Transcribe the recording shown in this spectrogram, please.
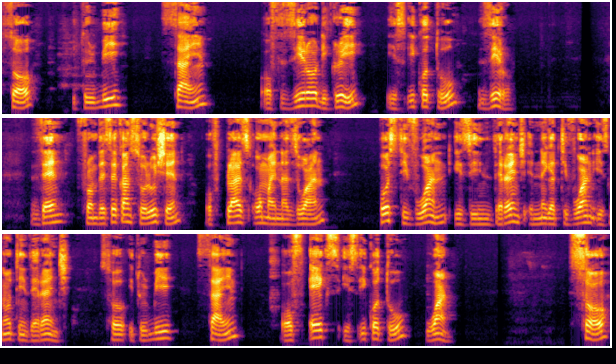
So, it will be sine of 0 degree is equal to 0. Then, from the second solution of plus or minus 1, positive 1 is in the range and negative 1 is not in the range. So, it will be sine of x is equal to 1. So,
